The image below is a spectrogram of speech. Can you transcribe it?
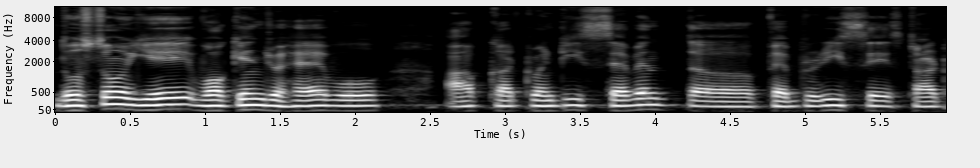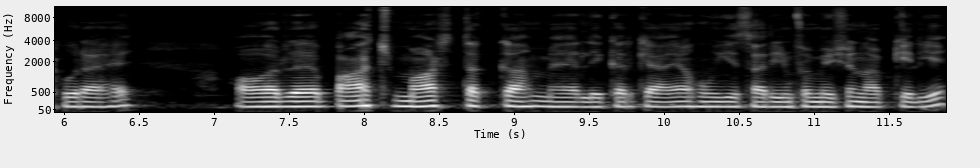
दोस्तों, ये वॉक इन जो है वो आपका ट्वेंटी सेवेंथ फेबररी से स्टार्ट हो रहा है और पाँच मार्च तक का मैं लेकर के आया हूँ ये सारी इन्फॉर्मेशन आपके लिए।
